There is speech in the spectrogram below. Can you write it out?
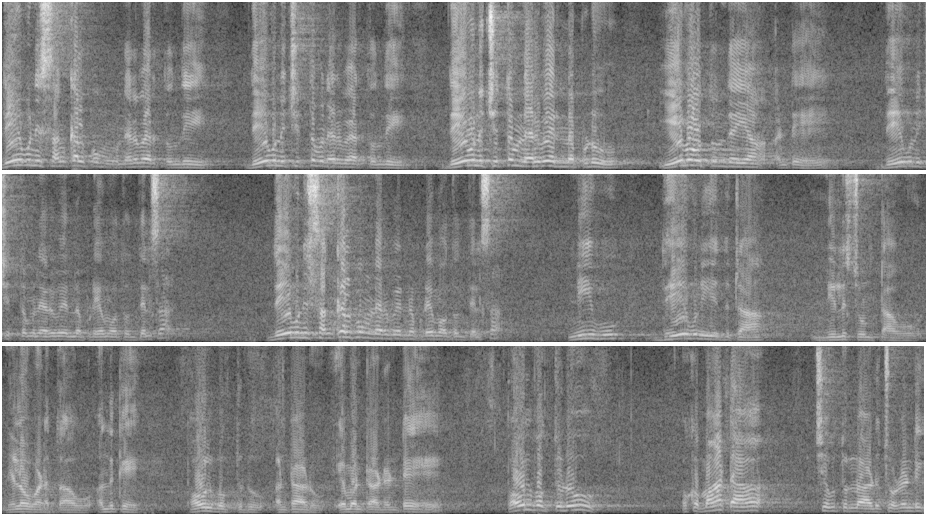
దేవుని సంకల్పము నెరవేరుతుంది దేవుని చిత్తము నెరవేరుతుంది. దేవుని చిత్తం నెరవేరినప్పుడు ఏమవుతుందయ్యా అంటే దేవుని చిత్తము నెరవేరినప్పుడు ఏమవుతుంది తెలుసా? దేవుని సంకల్పం నెరవేరినప్పుడు ఏమవుతుంది తెలుసా? నీవు దేవుని ఎదుట నిలుచుంటావు నిలవబడతావు. అందుకే పౌలు భక్తుడు అంటాడు ఏమంటాడంటే పౌలు భక్తుడు ఒక మాట చెబుతున్నాడు చూడండి.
